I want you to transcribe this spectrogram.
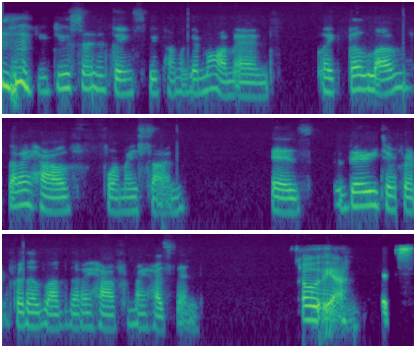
Mhm. Like you do certain things to become a good mom. And like the love that I have for my son is very different for the love that I have for my husband. Oh, yeah. It's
